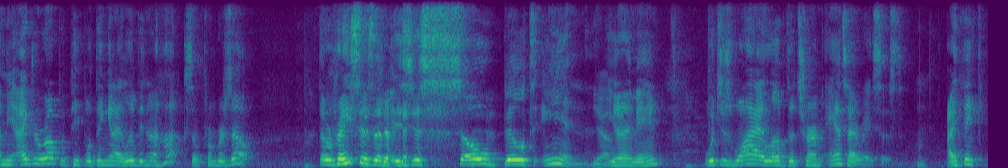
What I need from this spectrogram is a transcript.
I mean, I grew up with people thinking I lived in a hut because I'm from Brazil. The racism is just so built in. Yeah. You know what I mean? Which is why I love the term anti-racist. I think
